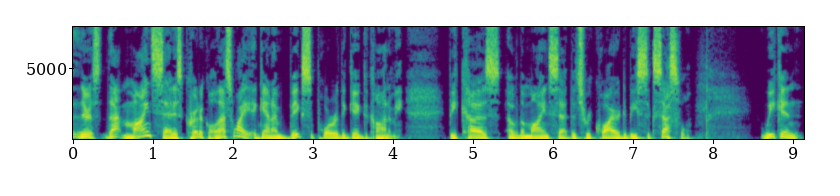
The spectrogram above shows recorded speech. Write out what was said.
there's that mindset is critical. that's why, again, I'm a big supporter of the gig economy because of the mindset that's required to be successful. We can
